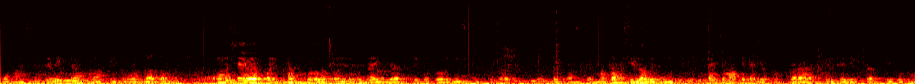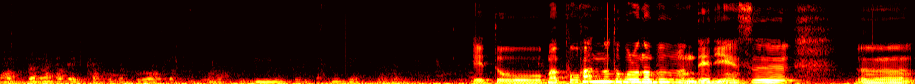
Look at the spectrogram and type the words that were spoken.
後半修正できたのかなっていうところとあとこの試合はやっぱり勝つことがとにかく大事だっていうことを意識してたっておっしゃいまして、まあ、昨シーズンは別に最初負けたけどそこから修正できたっていうこともあった中で勝つことにこだわったっていうその理由というか2点えっとまあ、後半のところの部分でディフェンスうん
